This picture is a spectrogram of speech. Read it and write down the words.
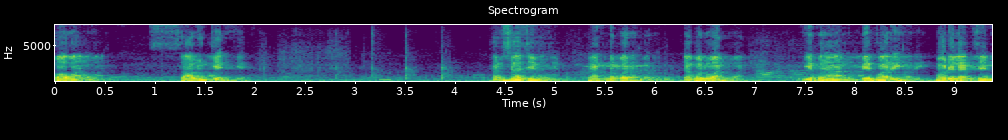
Pawan Salunke Harsha gym rank number double one Imran Bepari body line gym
